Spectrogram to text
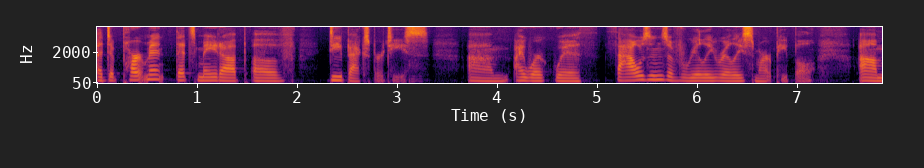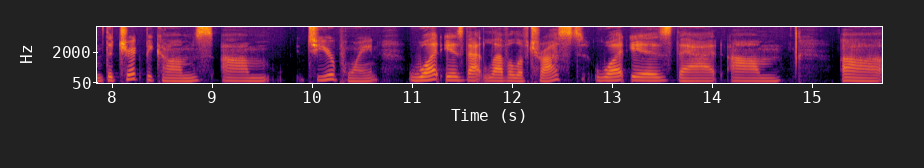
a department that's made up of deep expertise. Um, I work with thousands of really, really smart people. Um, the trick becomes, um, to your point, what is that level of trust? What is that um, uh,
